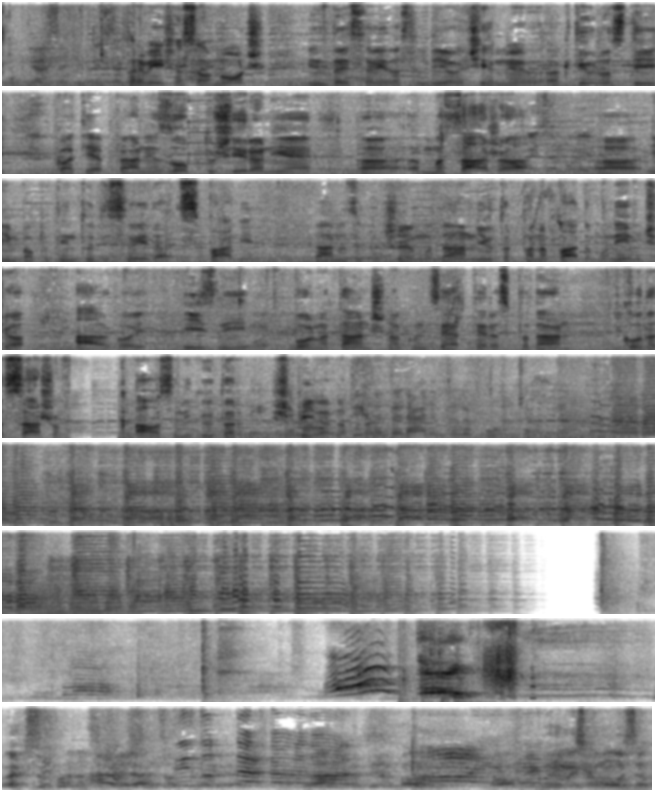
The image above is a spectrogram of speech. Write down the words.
preveša se v noč in zdaj seveda sledijo večerne aktivnosti, kot je pranje zob, tuširanje, uh, masaža uh, in pa potem tudi seveda spanje. Danes zaključujemo dan, jutri pa napademo Nemčijo, Algoj, Izni, bolj natančno, koncert je razprodan, tako da Sašo, Avsenik jutri špile naprej. Tihem, da najdem telefon. oleks suunanud seda jah. ta istub tartamine kohal. kuule, mis kommuun saab.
